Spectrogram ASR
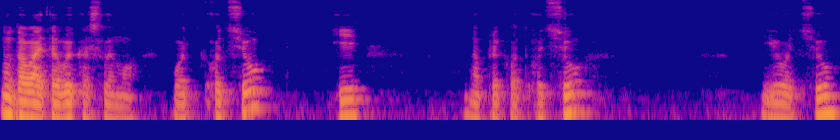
ну, давайте викреслимо оцю і, наприклад, оцю, і оцю,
